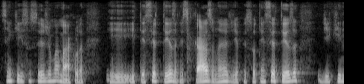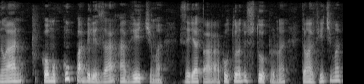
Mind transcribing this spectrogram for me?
sem que isso seja uma mácula. E, e ter certeza, nesse caso, né, de a pessoa tem certeza de que não há como culpabilizar a vítima, que seria a cultura do estupro. Não é? Então a vítima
